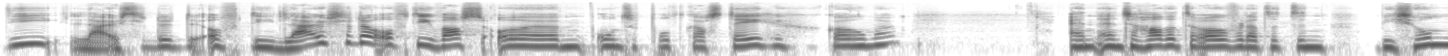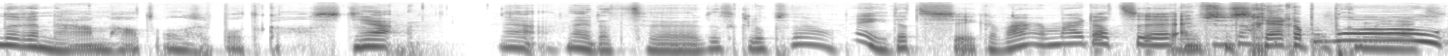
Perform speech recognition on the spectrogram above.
Die luisterde, of die luisterde, of die was ehm, onze podcast tegengekomen. En, en ze had het erover dat het een bijzondere naam had, onze podcast. Ja, ja nee, dat, eh, dat klopt wel. Nee, dat is zeker waar. Maar dat. eh, en ze scherp opgemerkt. Wow,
